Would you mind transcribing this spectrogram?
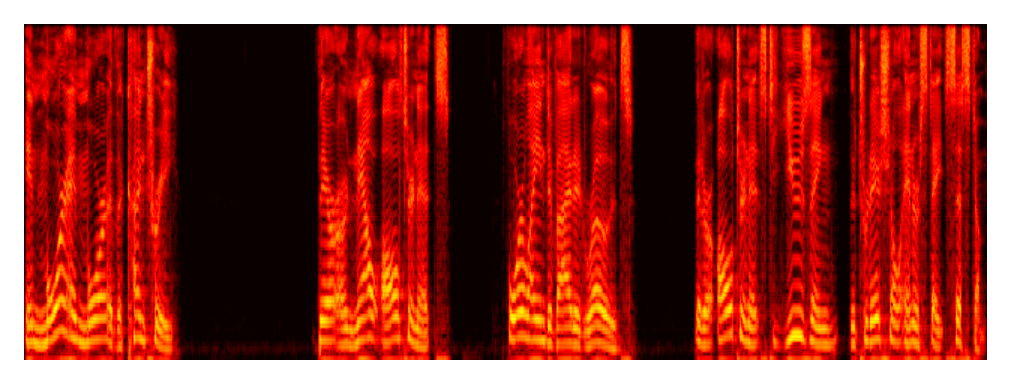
In more and more of the country, there are now alternates, four lane divided roads that are alternates to using the traditional interstate system.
